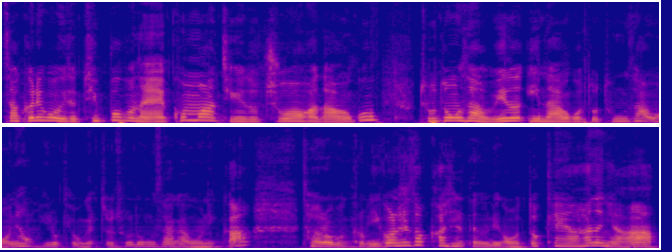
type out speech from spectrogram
자, 그리고 이제 뒷부분에 콤마 뒤에도 주어가 나오고 조동사 will이 나오고 또 동사 원형 이렇게 오겠죠. 조동사가 오니까. 자, 여러분 그럼 이걸 해석하실 때는 우리가 어떻게 해야 하느냐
